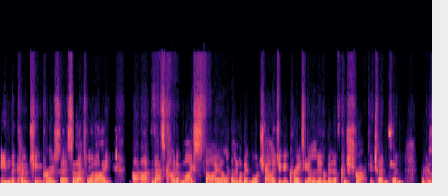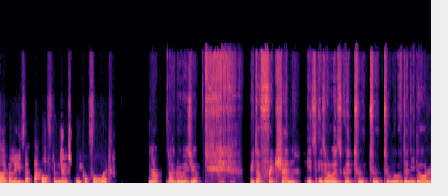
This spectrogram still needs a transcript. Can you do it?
in the coaching process. So that's what I, I, I, that's kind of my style, a little bit more challenging and creating a little bit of constructive tension because I believe that that often moves people forward. Yeah, I agree with you bit of friction. It's, it's always good to, to, to move the needle.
